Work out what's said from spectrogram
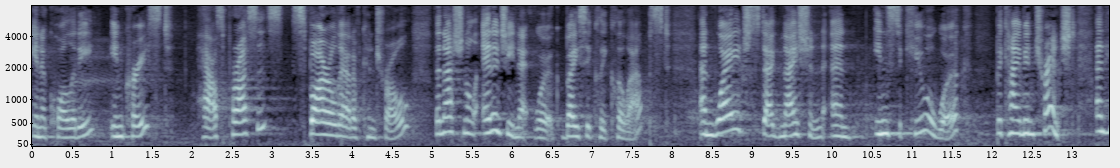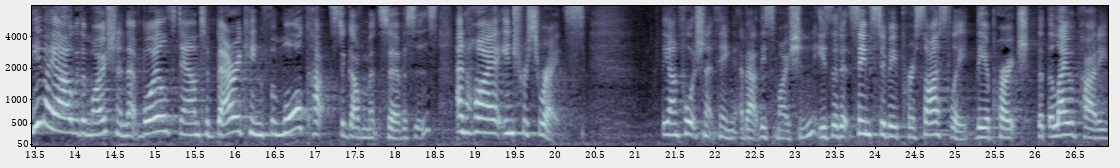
Inequality increased, house prices spiralled out of control, the national energy network basically collapsed, and wage stagnation and insecure work became entrenched. And here they are with a motion that boils down to barracking for more cuts to government services and higher interest rates. The unfortunate thing about this motion is that it seems to be precisely the approach that the Labor Party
